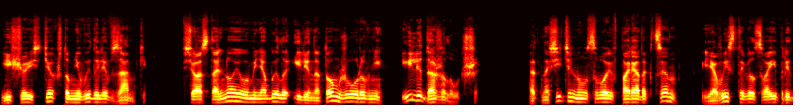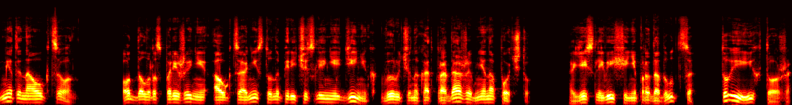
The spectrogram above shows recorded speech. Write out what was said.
еще из тех, что мне выдали в замке. Все остальное у меня было или на том же уровне, или даже лучше. Относительно усвоив порядок цен, я выставил свои предметы на аукцион. Отдал распоряжение аукционисту на перечисление денег, вырученных от продажи, мне на почту. А если вещи не продадутся, то и их тоже.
